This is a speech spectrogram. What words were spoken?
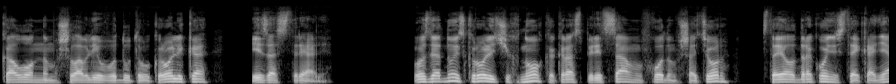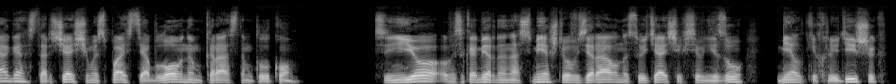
колоннам шаловливого дутого кролика и застряли. Возле одной из кроличьих ног, как раз перед самым входом в шатер, стояла драконистая коняга с торчащим из пасти обломным красным клыком. С нее высокомерно насмешливо взирала на суетящихся внизу мелких людишек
